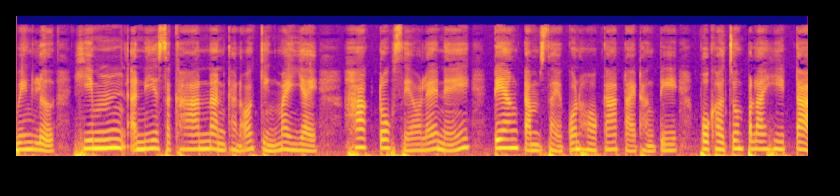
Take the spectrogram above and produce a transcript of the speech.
เว้งเลอหิมอันนี้สคานนั่นค่ะเนาะกิ่งไม้ใหญ่ฮักตกเสียวและไหนเตียงต่ำใส่ก้นฮอก้าตายทางตีพวกเขาจมปลาฮีตา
